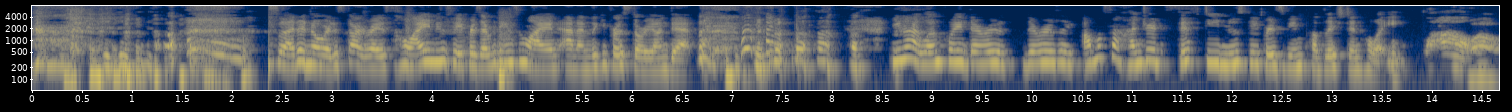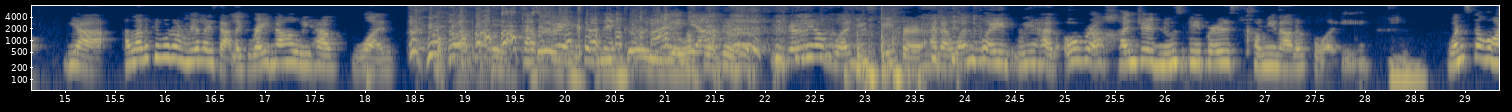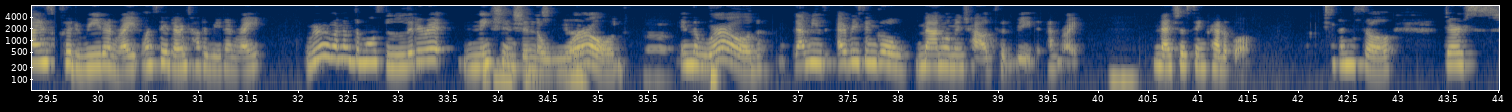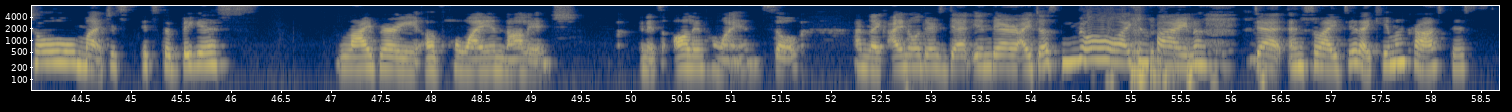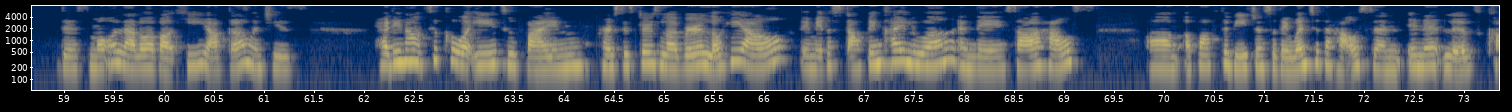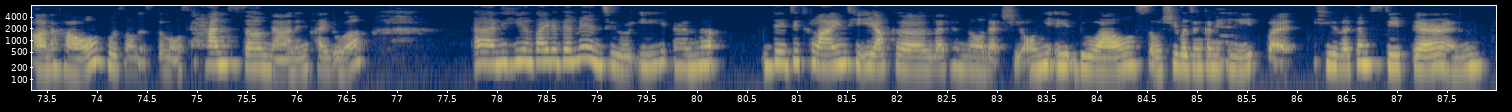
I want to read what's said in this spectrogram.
so I didn't know where to start, right? It's Hawaiian newspapers, everything's Hawaiian, and I'm looking for a story on debt. you know, at one point there were there were like almost 150 newspapers being published in Hawaii. Wow. Wow. Yeah, a lot of people don't realize that. Like right now, we have one. That's Barely. right, 'cause We they barely combine, go. yeah. we barely have one newspaper, and at one point we had over a hundred newspapers coming out of Hawaii. Mhm. Once the Hawaiians could read and write, once they learned how to read and write, we were one of the most literate nations, in the Nations, yeah. world. Wow. In the world. That means every single man, woman, child could read and write. Mm-hmm. And that's just incredible. And so there's so much. It's, it's the biggest library of Hawaiian knowledge and it's all in Hawaiian. So I'm like, I know there's debt in there. I just know I can find debt. And so I did. I came across this, this mo'olelo about Hi'iaka when she's heading out to Kauai to find her sister's lover, Lohiau. They made a stop in Kailua and they saw a house um, up off the beach. And so they went to the house and in it lived Ka'anahao, who was known as the most handsome man in Kailua. And he invited them in to eat and they declined. Hi'iaka let him know that she only ate luau, so she wasn't going to eat, but he let them sleep there and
